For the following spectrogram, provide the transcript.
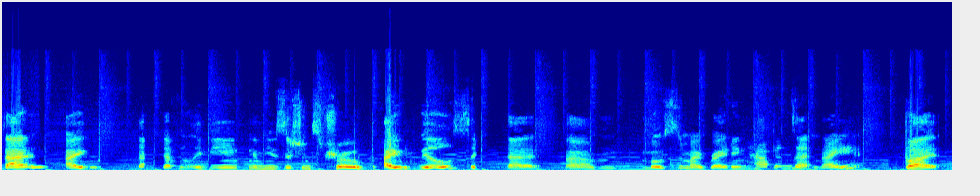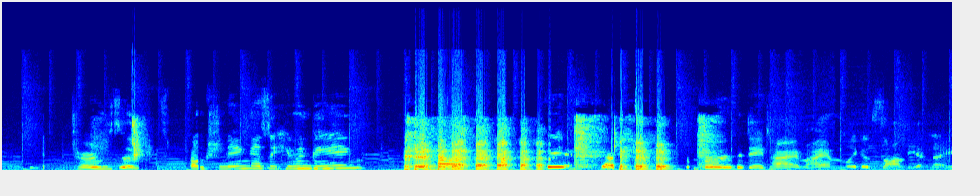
that I that definitely being a musician's trope. I will say that um, most of my writing happens at night, but in terms of functioning as a human being, definitely prefer the daytime. I am like a zombie at night.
